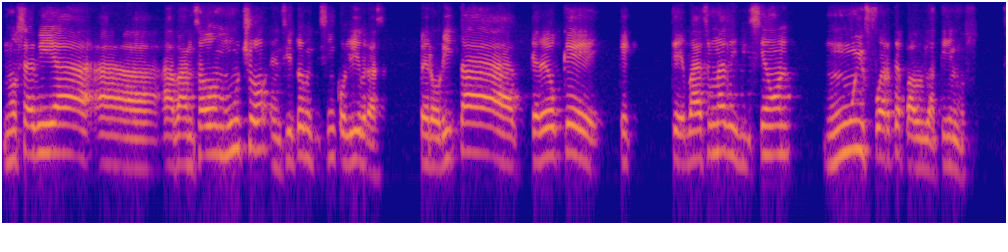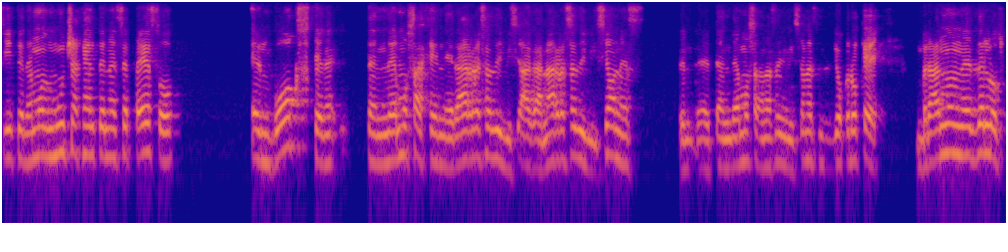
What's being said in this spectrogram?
no se había uh, avanzado mucho en 125 libras, pero ahorita creo que, que, que, va a ser una división muy fuerte para los latinos. Sí, tenemos mucha gente en ese peso. En box que tendemos a generar esas divisiones, a ganar esas divisiones, tendemos a ganar esas divisiones. Yo creo que Brandon es de los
